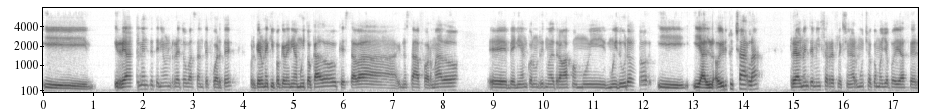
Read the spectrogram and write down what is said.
y, realmente tenía un reto bastante fuerte porque era un equipo que venía muy tocado, que estaba, no estaba formado, eh, venían con un ritmo de trabajo muy, muy duro y al oír tu charla realmente me hizo reflexionar mucho cómo yo podía hacer,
